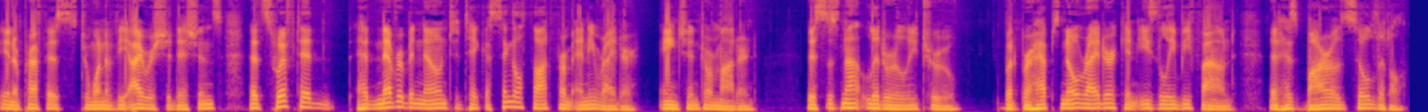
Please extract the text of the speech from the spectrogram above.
in a preface to one of the Irish editions that Swift had, had never been known to take a single thought from any writer, ancient or modern. This is not literally true, but perhaps no writer can easily be found that has borrowed so little,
